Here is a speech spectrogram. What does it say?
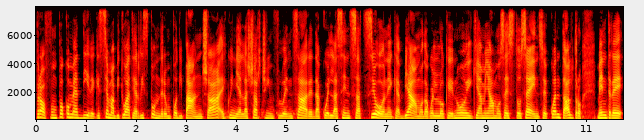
Prof, un po' come a dire che siamo abituati a rispondere un po' di pancia e quindi a lasciarci influenzare da quella sensazione che abbiamo, da quello che noi chiamiamo sesto senso e quant'altro, mentre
